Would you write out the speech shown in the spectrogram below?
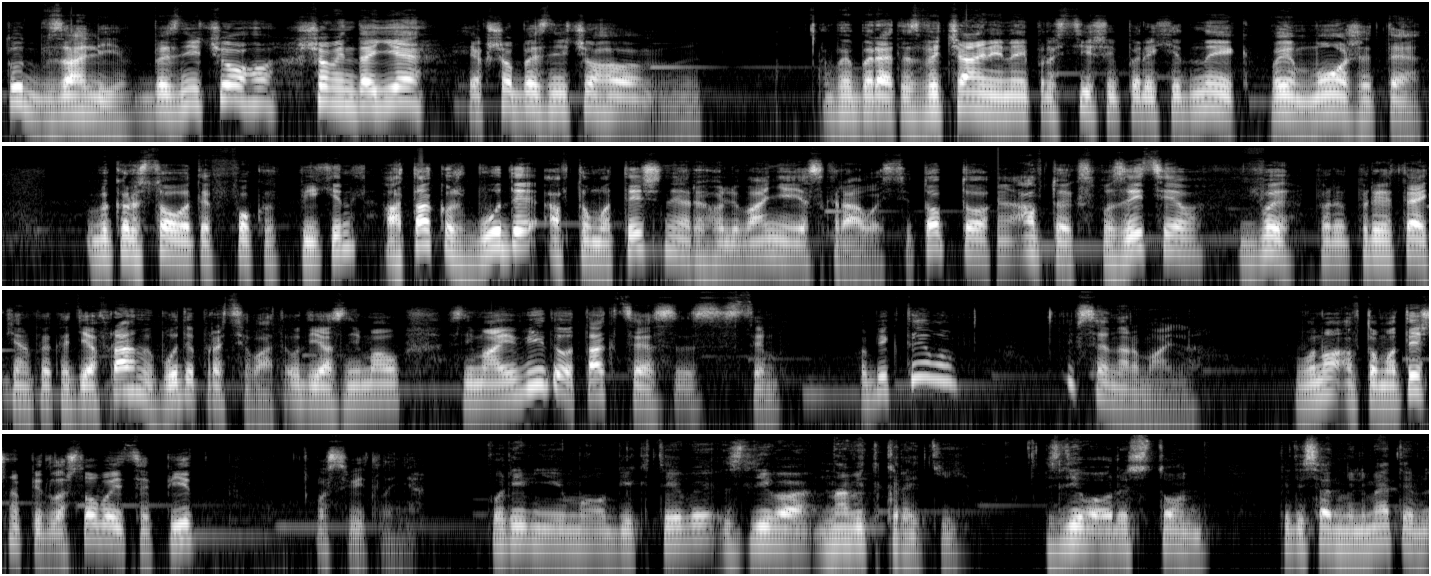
Тут взагалі без нічого. Що він дає? Якщо без нічого ви берете звичайний найпростіший перехідник, ви можете використовувати фокус пікінг, а також буде автоматичне регулювання яскравості. Тобто автоекспозиція в пріоритеті, наприклад, діафрагми буде працювати. От я знімав, знімаю відео, так це з, з цим об'єктивом, і все нормально. Воно автоматично підлаштовується під освітлення. Порівнюємо об'єктиви зліва на відкритій. Зліва Ористон 50 мм,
